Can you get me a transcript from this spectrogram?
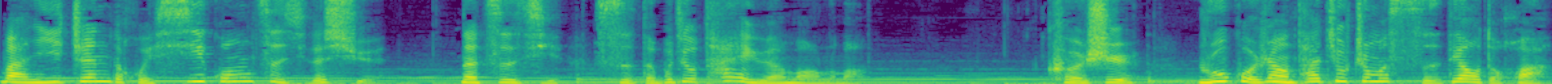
万一真的会吸光自己的血，那自己死的不就太冤枉了吗？可是，如果让他就这么死掉的话，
